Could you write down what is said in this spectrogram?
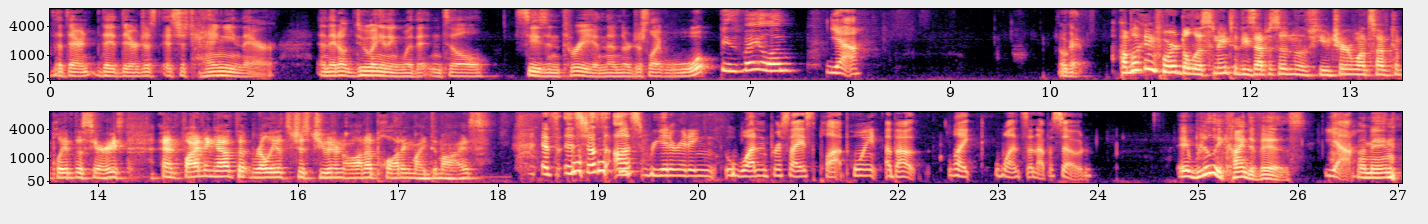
that they're they, they're just it's just hanging there. And they don't do anything with it until season three. And then they're just like whoop he's Valen. Yeah. Okay, I'm looking forward to listening to these episodes in the future once I've completed the series and finding out that really it's just Jude and Ana plotting my demise. it's it's just us reiterating one precise plot point about like once an episode. It really kind of is. yeah. I mean,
